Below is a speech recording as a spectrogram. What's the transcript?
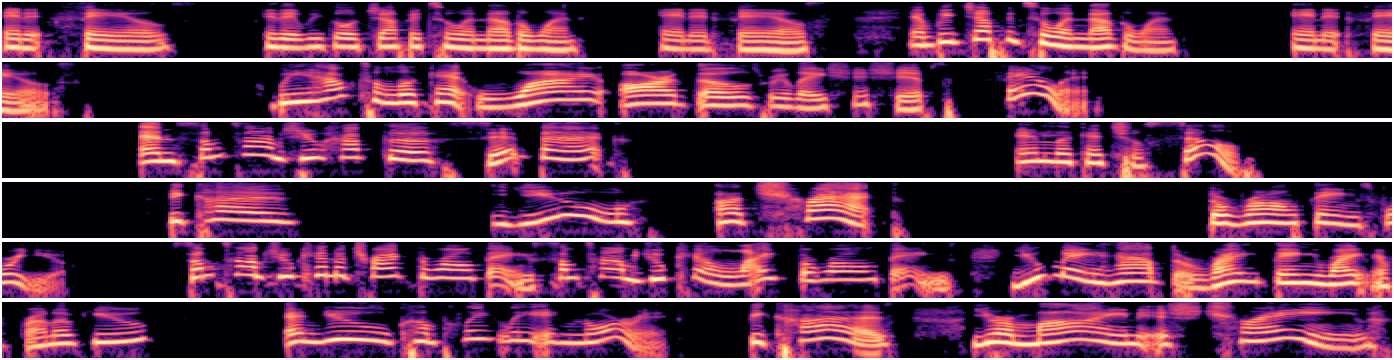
and it fails. And then we go jump into another one and it fails. And we jump into another one and it fails. We have to look at why are those relationships failing? And sometimes you have to sit back and look at yourself because you attract the wrong things for you. Sometimes you can attract the wrong things. Sometimes you can like the wrong things. You may have the right thing right in front of you and you completely ignore it because your mind is trained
